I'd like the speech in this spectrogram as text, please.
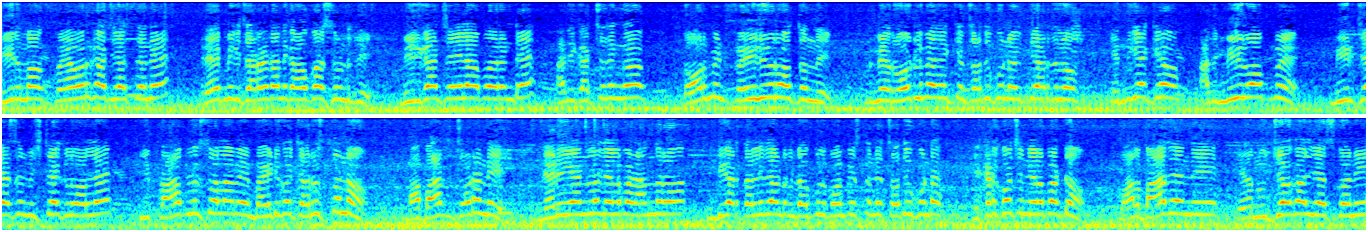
మీరు మాకు ఫేవర్గా చేస్తేనే రేపు మీకు జరగడానికి అవకాశం ఉంటుంది. మీరు కానీ చేయలేకపోయారంటే అది ఖచ్చితంగా గవర్నమెంట్ ఫెయిల్యూర్ అవుతుంది. ఇప్పుడు మేము రోడ్ల మీద ఎక్కి చదువుకున్న విద్యార్థులు. ఎందుకు ఎక్కాం? అది మీ లోపమే. మీరు చేసిన మిస్టేక్ల వల్లే ఈ ప్రాబ్లమ్స్ వల్ల మేము బయటకు వచ్చి అరుస్తున్నాం. మా బాధ చూడండి నడి ఎండలో నిలబడి అందరూ ఇంటికాడ తల్లిదండ్రులు డబ్బులు పంపిస్తుంటే చదువుకుంటా ఇక్కడికి వచ్చి నిలబడ్డాం. వాళ్ళ బాధ ఏంది? ఏదైనా ఉద్యోగాలు చేసుకొని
